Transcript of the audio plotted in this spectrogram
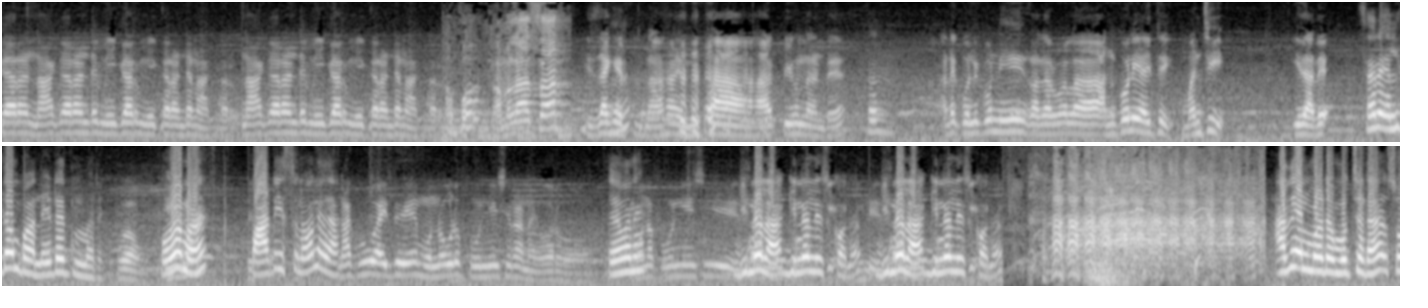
గారు నా గారు అంటే మీ గారు మీ గారు అంటే నా గారు నా గారు అంటే మీ గారు మీ గారు అంటే నా గారు కమలాసన్ నిజంగా చెప్తున్నా ఎంత హ్యాపీ ఉందంటే అంటే కొన్ని కొన్ని సందర్భాల అనుకొని అవుతాయి మంచి ఇది అదే. సరే వెళ్దాం పా లేట్ అవుతుంది మరి. పోదాం. పోదామా? పార్టీ ఇస్తున్నావా లేదా? నాకు అయితే మొన్న కూడా ఫోన్ చేసిరా అన్న ఎవరు. ఏమని? మొన్న ఫోన్ చేసి గిన్నెలా? గిన్నెలు తీసుకోనా? గిన్నెలా? గిన్నెలు తీసుకోనా? అదే అన్నమాట ముచ్చట. సో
